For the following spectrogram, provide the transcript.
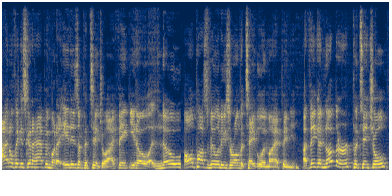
I don't think it's going to happen, but it is a potential. I think, you know, no, all possibilities are on the table in my opinion. I think another potential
